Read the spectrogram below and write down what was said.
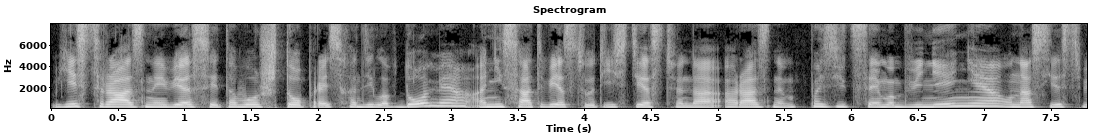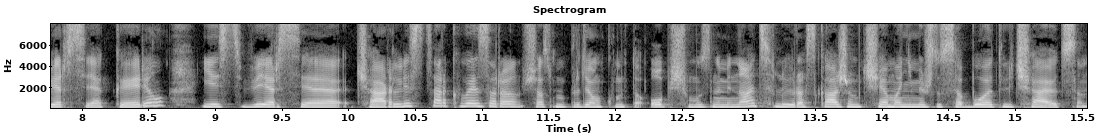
есть разные версии того, что происходило в доме. Они соответствуют, естественно, разным позициям обвинения. У нас есть версия Кэрил, есть версия Чарли Старквезера. Сейчас мы придем к какому-то общему знаменателю и расскажем, чем они между собой отличаются.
